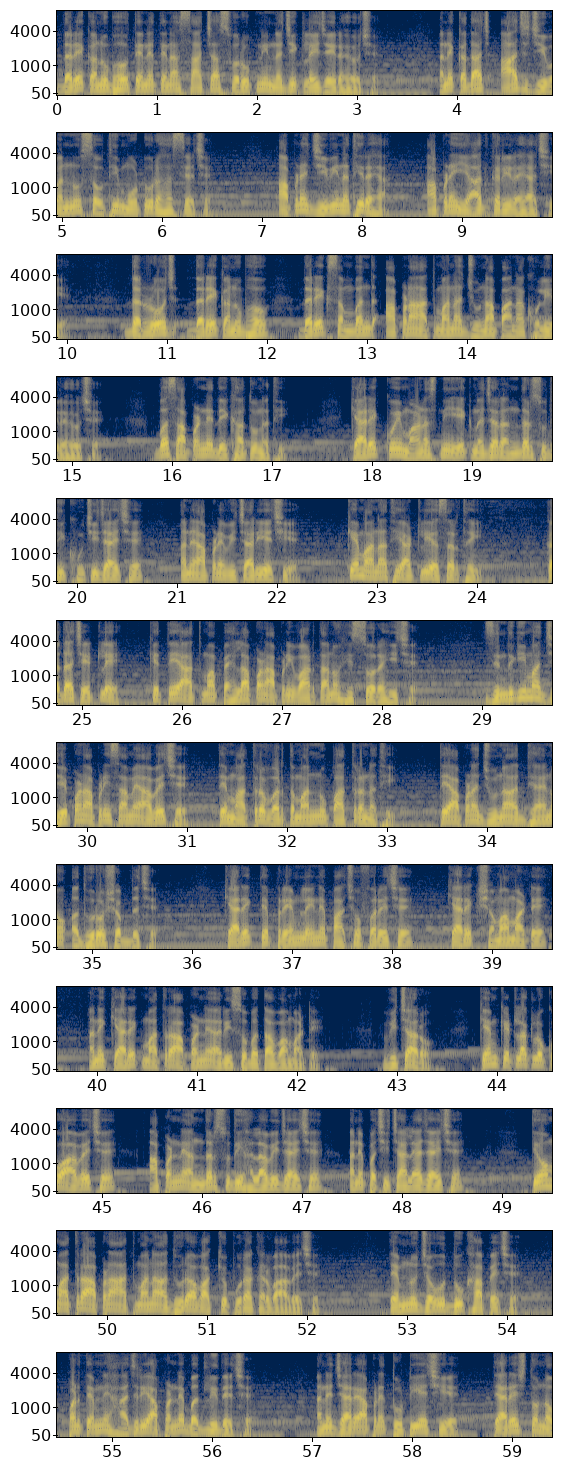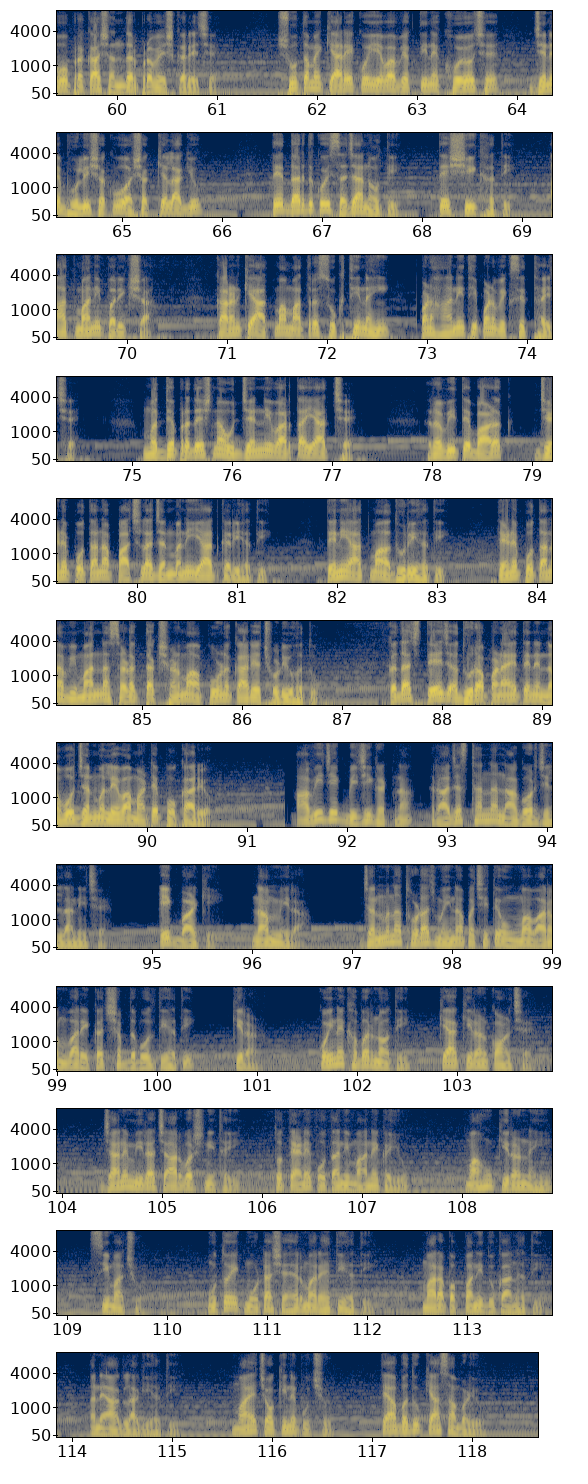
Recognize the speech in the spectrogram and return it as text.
દરેક અનુભવ તેને તેના સાચા સ્વરૂપની નજીક લઈ જઈ રહ્યો છે. અને કદાચ આ જ જીવનનું સૌથી મોટું રહસ્ય છે. આપણે જીવી નથી રહ્યા, આપણે યાદ કરી રહ્યા છીએ. દરરોજ દરેક અનુભવ, દરેક સંબંધ આપણા આત્માના જૂના પાના ખોલી રહ્યો છે. બસ આપણને દેખાતું નથી. ક્યારેક કોઈ માણસની એક નજર અંદર સુધી ખૂંચી જાય છે અને આપણે વિચારીએ છીએ, કેમ આનાથી આટલી અસર થઈ? કદાચ એટલે કે તે આત્મા પહેલાં પણ આપણી વાર્તાનો હિસ્સો રહી છે. જિંદગીમાં જે પણ આપણી સામે આવે છે, તે માત્ર વર્તમાનનું પાત્ર નથી. તે આપણા જૂના અધ્યાયનો અધૂરો શબ્દ છે. ક્યારેક તે પ્રેમ લઈને પાછો ફરે છે, ક્યારેક ક્ષમા માટે અને ક્યારેક માત્ર આપણને અરીસો બતાવવા માટે. વિચારો, કેમ કેટલાક લોકો આવે છે, આપણને અંદર સુધી હલાવી જાય છે અને પછી ચાલ્યા જાય છે? તેઓ માત્ર આપણા આત્માના અધૂરા વાક્યો પૂરા કરવા આવે છે. તેમનું જવું દુઃખ આપે છે, પણ તેમની હાજરી આપણને બદલી દે છે. અને જ્યારે આપણે તૂટીએ છીએ, ત્યારે જ તો નવો પ્રકાશ અંદર પ્રવેશ કરે છે. શું તમે ક્યારે કોઈ એવા વ્યક્તિને ખોયો છે, જેને ભૂલી શકવું અશક્ય લાગ્યું? તે દર્દ કોઈ સજા નહોતી, તે શીખ હતી. આત્માની પરીક્ષા. કારણ કે આત્મા માત્ર સુખથી નહીં, પણ હાનિથી પણ વિકસિત થઈ છે. મધ્યપ્રદેશના ઉજ્જૈનની વાર્તા યાદ છે. રવિ તે બાળક, જેણે પોતાના પાછલા જન્મની યાદ કરી હતી. તેની આત્મા અધૂરી હતી. તેણે પોતાના વિમાનના સળગતા ક્ષણમાં અપૂર્ણ કાર્ય છોડ્યું હતું. કદાચ તે જ અધૂરાપણાએ તેને નવો જન્મ લેવા માટે પોકાર્યો. આવી જ એક બીજી ઘટના રાજસ્થાનના નાગોર જિલ્લાની છે. એક બાળકી, નામ મીરા. જન્મના થોડા જ મહિના પછી તે ઊંઘમાં વારંવાર એક જ શબ્દ બોલતી હતી, કિરણ. કોઈને ખબર નહોતી કે આ કિરણ કોણ છે. જાણે મીરા ચાર વર્ષની થઈ, તો તેણે પોતાની માને કહ્યું, માં, હું કિરણ નહીં, સીમા છું. હું તો એક મોટા શહેરમાં રહેતી હતી. મારા પપ્પાની દુકાન હતી અને આગ લાગી હતી. માએ ચોકીને પૂછ્યું, તે આ બધું ક્યાં સાંભળ્યું?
